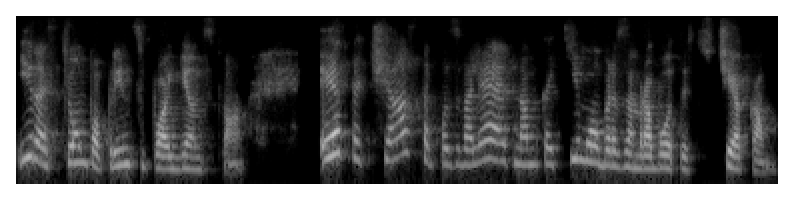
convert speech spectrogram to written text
и растем по принципу агентства. Это часто позволяет нам каким образом работать с чеком.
